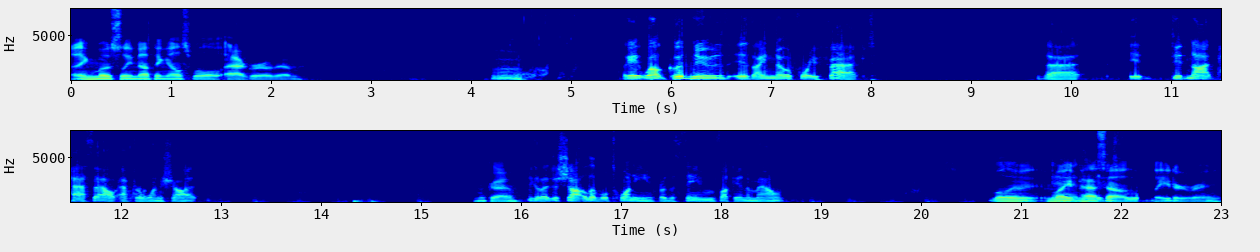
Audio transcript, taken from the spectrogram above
I think mostly nothing else will aggro them. Hmm. Okay, well, good news is I know for a fact that it did not pass out after one shot Okay. because I just shot level 20 for the same fucking amount. Well, it might And pass just out later, right?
